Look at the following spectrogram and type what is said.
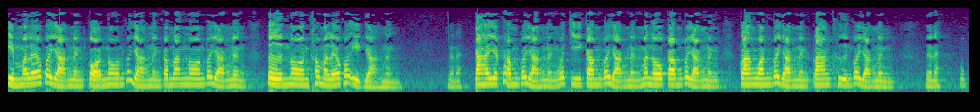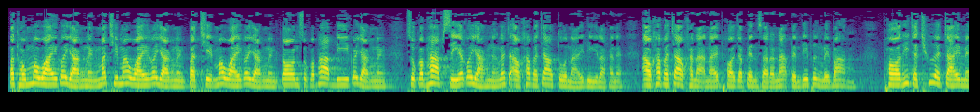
อิ่มมาแล้วก็อย่างหนึ่ง ก่อนนอนก็อย่างหนึ่งกำลังนอนก็อย่างหนึ่ง ตื่นนอนเข้ามาแล้วก็อีกอย่างหนึ่ง นะกายกรรมก็อย่างหนึ่งวจีกรรมก็อย่างหนึ่ง มโนกรรมก็อย่างหนึ่ง กลางวันก็อย่างหนึ่ง กลางคืนก็อย่างหนึ่งเนี่ยนะปฐมวัยก็อย่างหนึ่ง มัชชิมวัยก็อย่างหนึ่ง ปัจฉิมวัยก็อย่างหนึ่ง ตอนสุขภาพดีก็อย่างหนึ่ง สุขภาพเสียก็อย่างหนึ่ง แล้วจะเอาข้าพเจ้าตัวไหนดีล่ะคะเนี่ยเอาข้าพเจ้าขณะไหน พอจะเป็นสารณะเป็นที่พึ่งได้บ้าง พอที่จะเชื่อใจแม้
